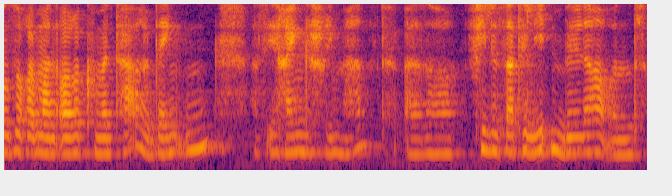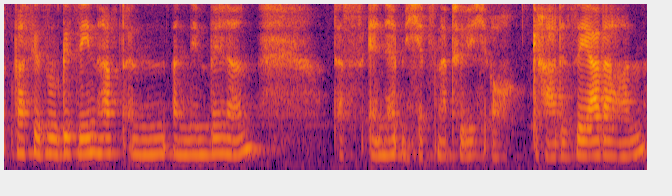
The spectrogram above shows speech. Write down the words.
Muss auch immer an eure Kommentare denken, was ihr reingeschrieben habt. Also viele Satellitenbilder und was ihr so gesehen habt an, an den Bildern. Das erinnert mich jetzt natürlich auch gerade sehr daran.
